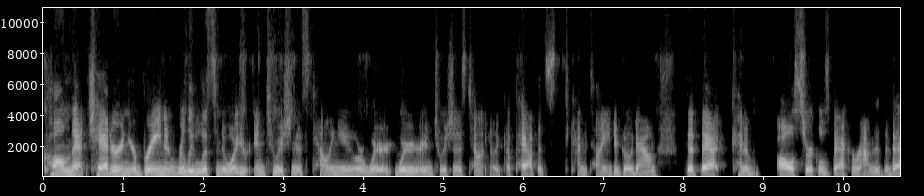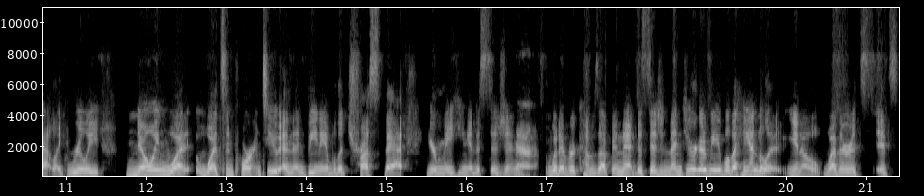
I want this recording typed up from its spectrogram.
calm that chatter in your brain and really listen to what your intuition is telling you or where where your intuition is telling you like a path that's kind of telling you to go down that that kind of all circles back around into that like really knowing what what's important to you and then being able to trust that you're making a decision yeah. whatever comes up in that decision then you're going to be able to handle it you know whether it's it's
